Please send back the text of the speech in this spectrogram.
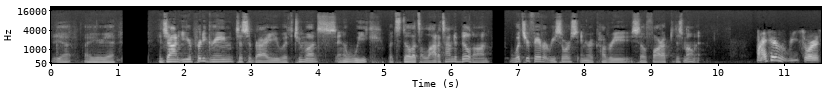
Yeah, I hear you. And Shaun, you're pretty green to sobriety with two months and a week, but still, that's a lot of time to build on. What's your favorite resource in recovery so far up to this moment? My favorite resource,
